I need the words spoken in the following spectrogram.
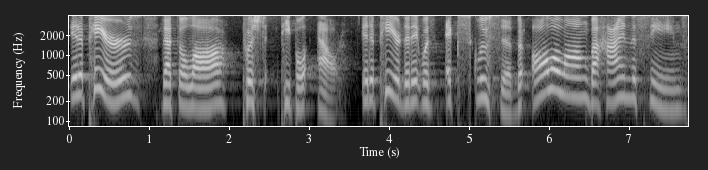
it appears that the law pushed people out. It appeared that it was exclusive, but all along behind the scenes,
